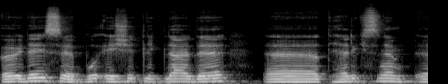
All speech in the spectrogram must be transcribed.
Öyleyse bu eşitliklerde e, her ikisinin e,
